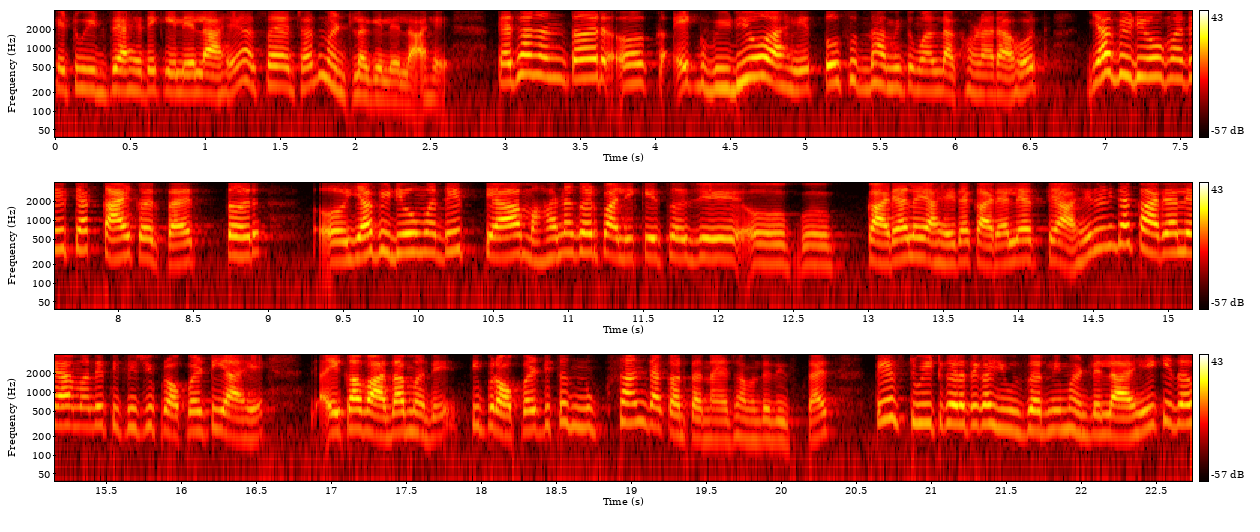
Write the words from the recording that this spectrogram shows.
हे ट्विट जे आहे ते केलेलं आहे असं याच्यात म्हटलं गेलेलं आहे. त्याच्यानंतर एक व्हिडिओ आहे तो सुद्धा आम्ही तुम्हाला दाखवणार आहोत. या व्हिडिओमध्ये त्या काय करतायत तर या व्हिडिओमध्ये त्या महानगरपालिकेचं जे कार्यालय आहे त्या कार्यालयात त्या आहेत आणि त्या कार्यालयामध्ये तिथली जी प्रॉपर्टी आहे एका वादामध्ये. ती प्रॉपर्टीचं नुकसान त्या करताना याच्यामध्ये दिसत आहेत तेच ट्विट करत एका युजरनी म्हटलेलं आहे की the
